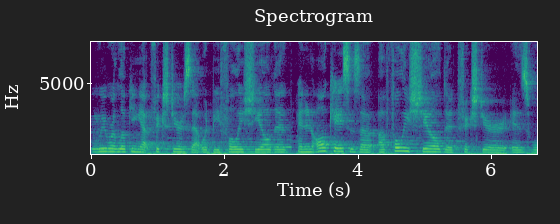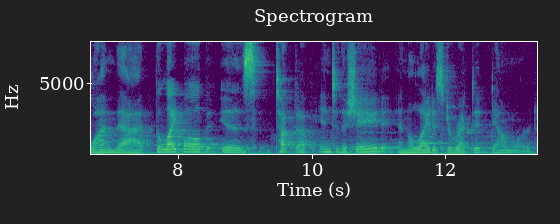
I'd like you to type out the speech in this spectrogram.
We were looking at fixtures that would be fully shielded, and in all cases, a, a fully shielded fixture is one that the light bulb is tucked up into the shade and the light is directed downward.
